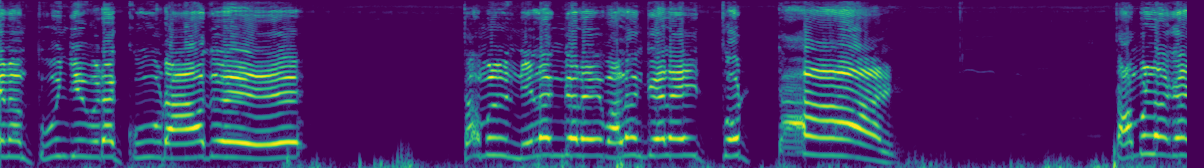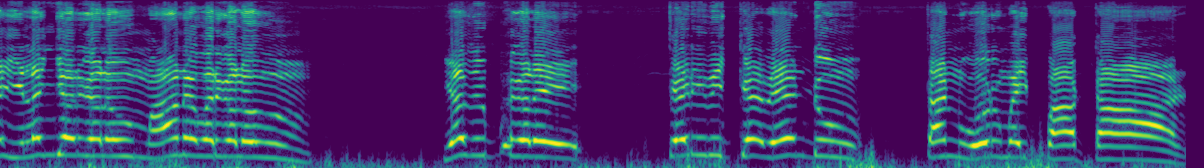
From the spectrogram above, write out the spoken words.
இனம் தூங்கிவிடக்கூடாது தமிழ் நிலங்களை வளங்களை தொட்டால் தமிழக இளைஞர்களும் மாணவர்களும் எதிர்ப்புகளை தெரிவிக்க வேண்டும். தன் ஒருமைப்பாட்டால்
